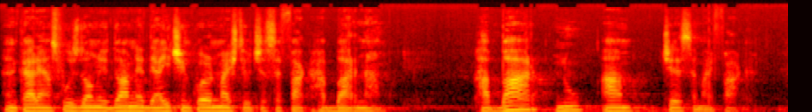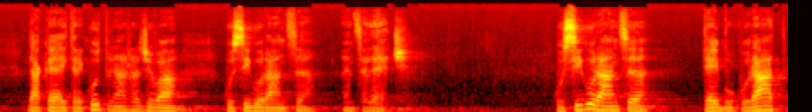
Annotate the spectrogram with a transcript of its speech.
în care am spus Domnului, Doamne, de aici încolo nu mai știu ce să fac, habar n-am. Habar nu am ce să mai fac. Dacă ai trecut prin așa ceva, cu siguranță înțelegi. Cu siguranță te-ai bucurat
